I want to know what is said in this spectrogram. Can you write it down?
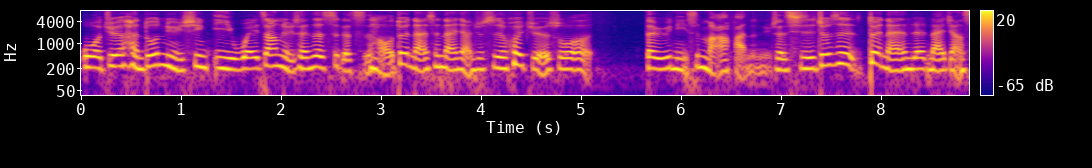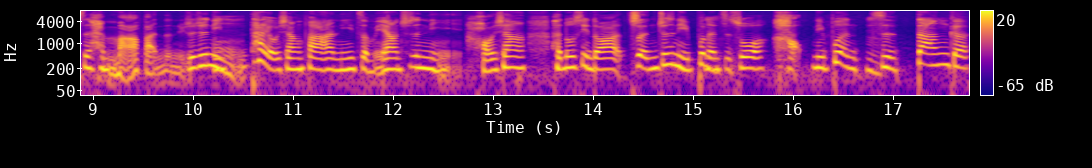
我觉得很多女性以违章女生”这四个词好，嗯、对男生来讲，就是会觉得说。等于你是麻烦的女生，其实就是对男人来讲是很麻烦的女生，就是你太有想法，你怎么样？就是你好像很多事情都要争，就是你不能只说好，你不能只当个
